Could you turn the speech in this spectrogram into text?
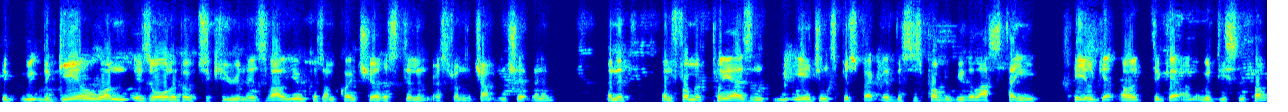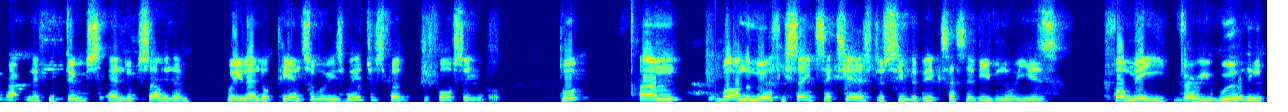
The, the Gayle one is all about securing his value because I'm quite sure there's still interest from the championship in him. And it, and from a players and agents perspective, this is probably the last time he'll get out to get onto a decent contract. And if we do end up selling him, we'll end up paying some of his wages for the foreseeable. But um, but on the Murphy side, six years does seem to be excessive, even though he is, for me, very worthy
